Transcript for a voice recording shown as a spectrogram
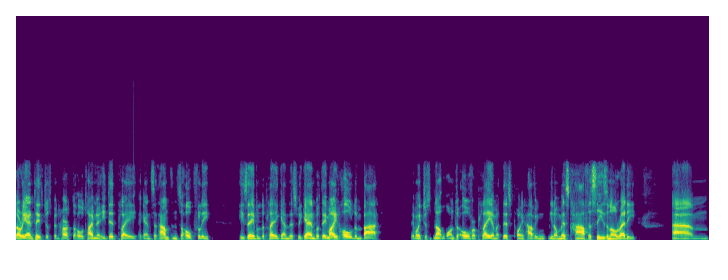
Llorente's just been hurt the whole time. Now he did play against Southampton, so hopefully he's able to play again this weekend. But they might hold him back. They might just not want to overplay him at this point, having you know missed half a season already. Um,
